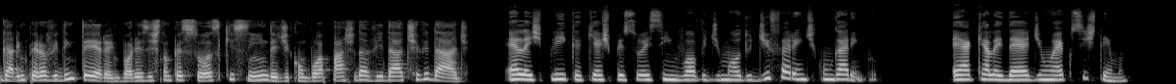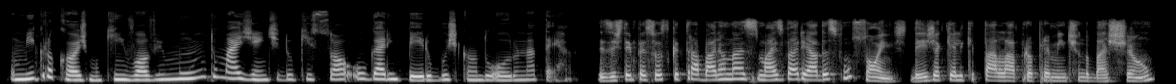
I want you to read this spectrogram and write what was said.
garimpeiro a vida inteira, embora existam pessoas que sim dedicam boa parte da vida à atividade. Ela explica que as pessoas se envolvem de modo diferente com o garimpo. É aquela ideia de um ecossistema um microcosmo que envolve muito mais gente do que só o garimpeiro buscando ouro na terra. Existem pessoas que trabalham nas mais variadas funções, desde aquele que está lá propriamente no baixão,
